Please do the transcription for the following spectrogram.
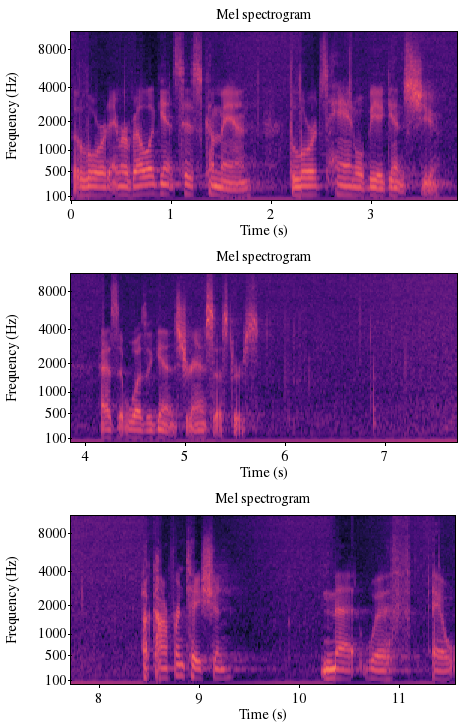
the Lord and rebel against his command, the Lord's hand will be against you as it was against your ancestors. A confrontation met with a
